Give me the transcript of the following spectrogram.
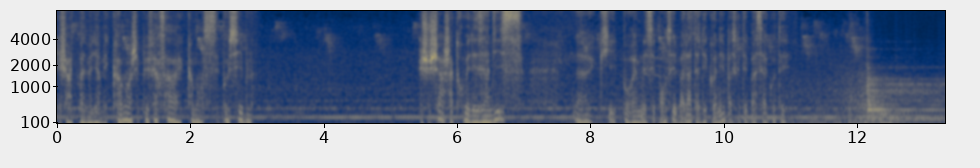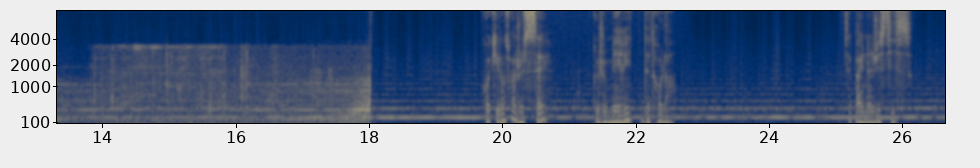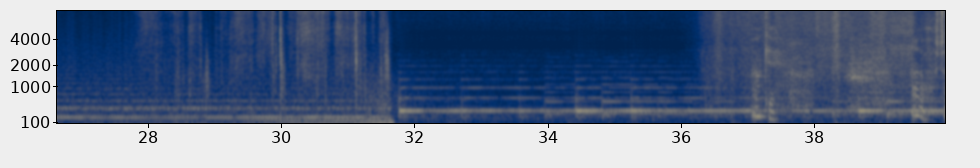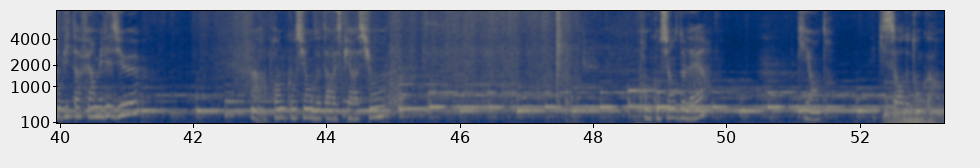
Et j'arrête pas de me dire, mais comment j'ai pu faire ça et comment c'est possible? Et je cherche à trouver des indices euh, qui pourraient me laisser penser, bah là t'as déconné parce que t'es passé à côté. Quoi qu'il en soit, je sais que je mérite d'être là. C'est pas une injustice. Ok. Alors, je t'invite à fermer les yeux, à prendre conscience de ta respiration, prendre conscience de l'air qui entre et qui sort de ton corps,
